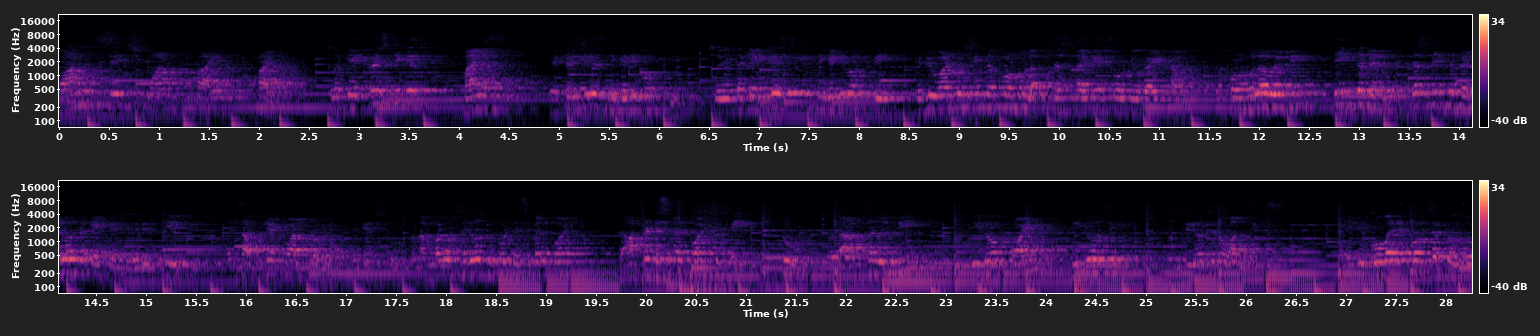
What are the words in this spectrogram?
16155. So the characteristic is minus 3. Characteristic is negative of 3. So if the characteristic is negative of 3, if you want to see the formula, just like I showed you right now, the formula will be take the value, just take the value of the characteristic, that is 3, and subtract 1 from it, it is 2. So number of zeros before decimal point, after decimal point should be 2. So the answer will be 0 0.00. So 0016. And if you go by the concept also,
